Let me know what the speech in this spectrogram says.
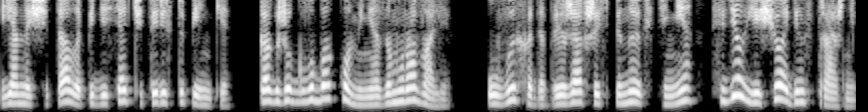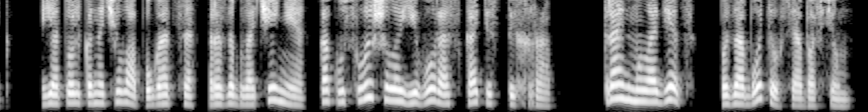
Я насчитала 54 ступеньки. Как же глубоко меня замуровали. У выхода, прижавшись спиной к стене, сидел еще один стражник. Я только начала пугаться разоблачения, как услышала его раскатистый храп. Трайн молодец, позаботился обо всем.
